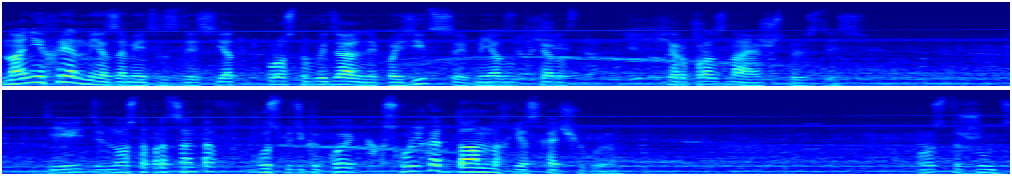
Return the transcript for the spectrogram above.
Но они хрен меня заметят здесь. Я тут просто в идеальной позиции. Меня тут хер, хер прознаешь, что я здесь. 9, 90%. Господи, какой, как- сколько данных я скачиваю. Просто жуть.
